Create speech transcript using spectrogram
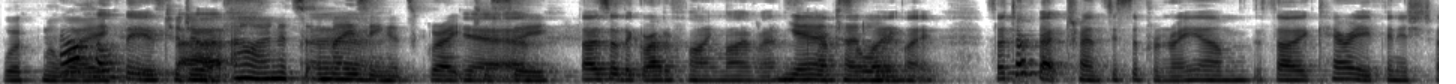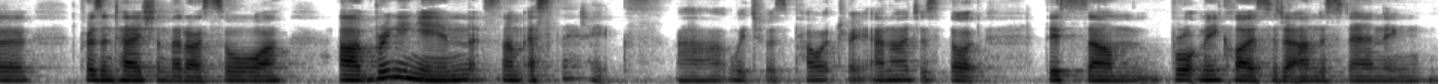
work my How way to that? do it. Oh, and it's amazing. It's great yeah, to see. Those are the gratifying moments. Yeah, absolutely. Totally. So talk about transdisciplinary. Um, so Kerry finished her presentation that I saw uh, bringing in some aesthetics, uh, which was poetry. And I just thought this um, brought me closer to understanding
